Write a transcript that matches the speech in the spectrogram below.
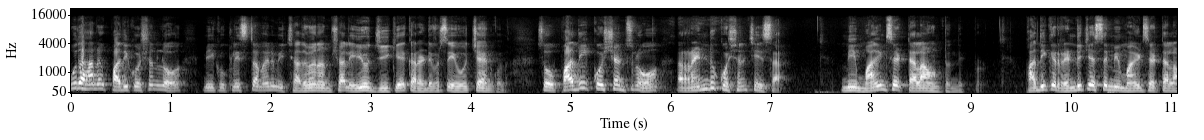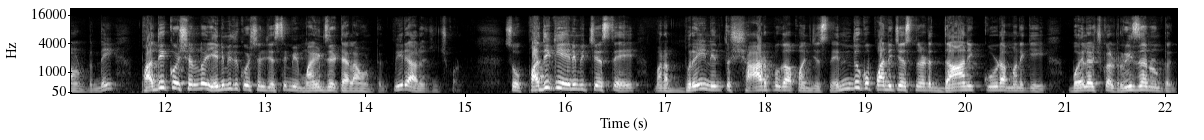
ఉదాహరణకు పది క్వశ్చన్లో మీకు క్లిష్టమైన మీ చదివిన అంశాలు ఏయో జీకే కరెంట్ అఫేర్స్ ఏ వచ్చాయనుకుందాం. సో పది క్వశ్చన్స్లో రెండు క్వశ్చన్ చేశారు. మీ మైండ్ సెట్ ఎలా ఉంటుంది ఇప్పుడు? పదికి రెండు చేస్తే మీ మైండ్ సెట్ ఎలా ఉంటుంది? పది క్వశ్చన్లో ఎనిమిది క్వశ్చన్లు చేస్తే మీ మైండ్ సెట్ ఎలా ఉంటుంది? మీరే ఆలోచించుకోండి. సో పదికి ఎనిమిది చేస్తే మన బ్రెయిన్ ఎంత షార్ప్గా పనిచేస్తుంది? ఎందుకు పని చేస్తున్నాడు దానికి కూడా మనకి బయోలాజికల్ రీజన్ ఉంటుంది.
